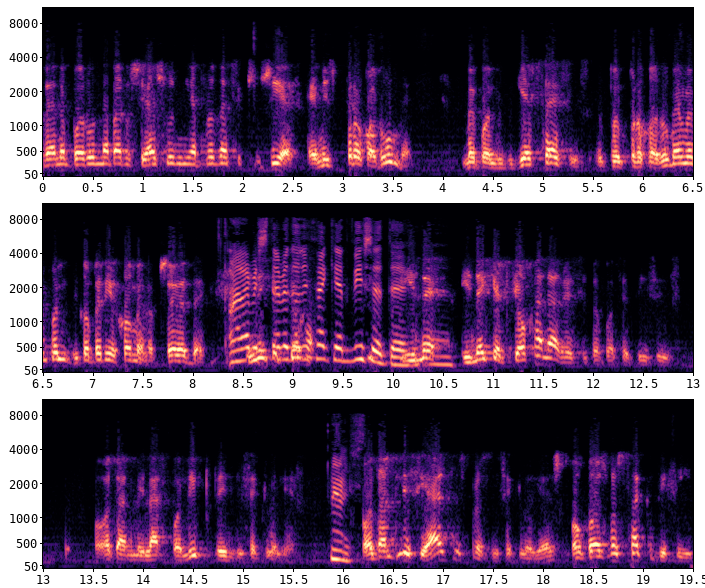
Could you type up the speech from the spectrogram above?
δεν μπορούν να παρουσιάσουν μια πρόταση εξουσίας. Εμείς προχωρούμε με πολιτικές θέσεις, προ- προχωρούμε με πολιτικό περιεχόμενο, ξέρετε. Άρα Είναι και πιστεύετε πιο ότι χα- θα κερδίσετε. Είναι, Ε, είναι και πιο χαλαρές οι τοποθετήσεις όταν μιλάς πολύ πριν τις εκλογές. Μάλιστα. Όταν πλησιάζεις προς τις εκλογές, ο κόσμος θα κληθεί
